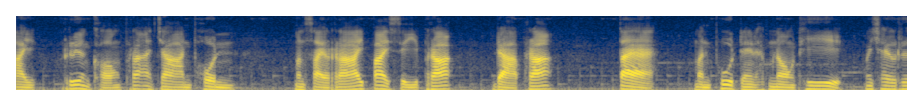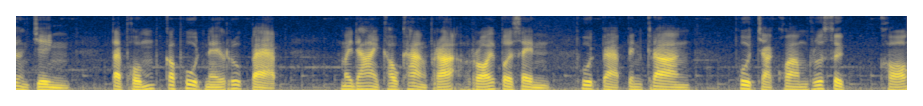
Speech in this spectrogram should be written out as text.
ายเรื่องของพระอาจารย์พล มันใส่ร้ายป้ายสีพระ ด่าพระ แต่ มันพูดในทำนองที่ไม่ใช่เรื่องจริง แต่ผมก็พูดในรูปแบบ ไม่ได้เข้าข้างพระร้อยเปอร์เซนต์พูดแบบเป็นกลาง พูดจากความรู้สึกของ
